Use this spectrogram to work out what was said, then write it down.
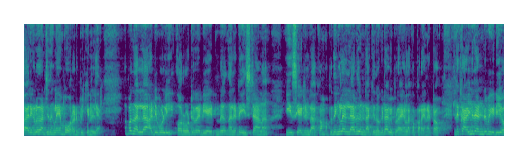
കാര്യങ്ങൾ കാണിച്ച് നിങ്ങളെ ഞാൻ ബോറടിപ്പിക്കുന്നില്ല അപ്പോൾ നല്ല അടിപൊളി റോട്ടി റെഡി ആയിട്ടുണ്ട്. നല്ല ടേസ്റ്റാണ് ഈസി ആയിട്ട് ഉണ്ടാക്കാം. അപ്പോൾ നിങ്ങൾ എല്ലാവരും ഉണ്ടാക്കി നോക്കിയിട്ട് അഭിപ്രായങ്ങളൊക്കെ പറയണം കേട്ടോ. എന്റെ കഴിഞ്ഞ രണ്ട് വീഡിയോ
